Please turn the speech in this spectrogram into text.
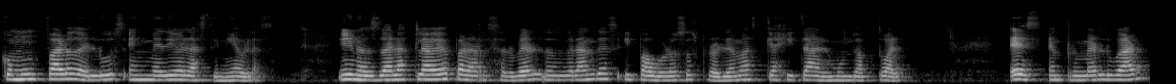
como un faro de luz en medio de las tinieblas, y nos da la clave para resolver los grandes y pavorosos problemas que agitan el mundo actual es, en primer lugar,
